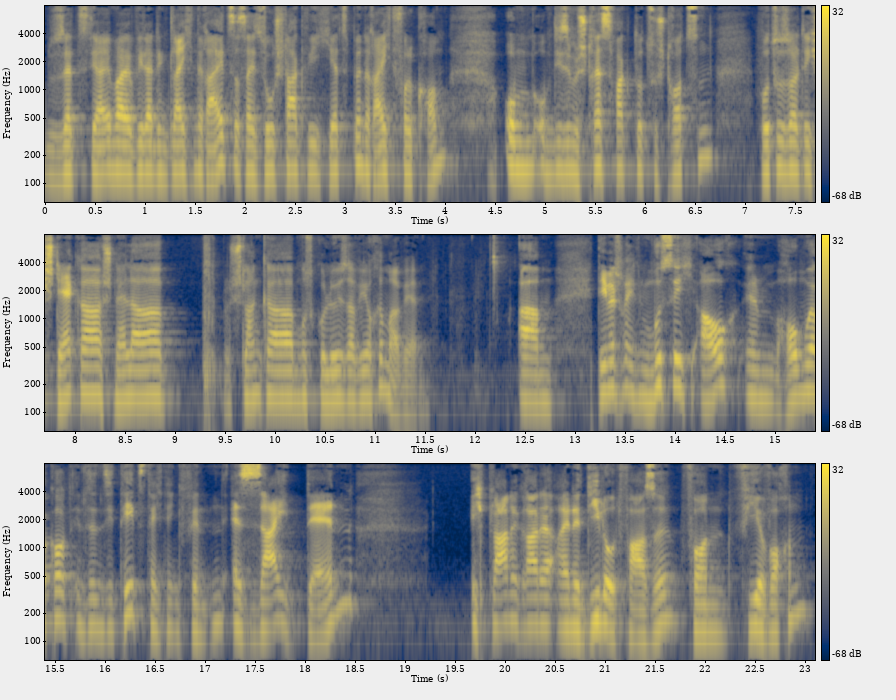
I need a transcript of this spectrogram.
Du setzt ja immer wieder den gleichen Reiz, das heißt, so stark wie ich jetzt bin, reicht vollkommen, um, um diesem Stressfaktor zu strotzen. Wozu sollte ich stärker, schneller, schlanker, muskulöser, wie auch immer werden? Ähm, dementsprechend muss ich auch im Homeworkout Intensitätstechniken finden, es sei denn, ich plane gerade eine Deload-Phase von vier Wochen,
